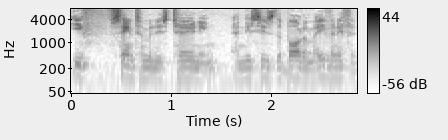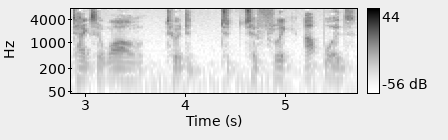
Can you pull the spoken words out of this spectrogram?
if sentiment is turning, and this is the bottom, even if it takes a while to to to, to flick upwards,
